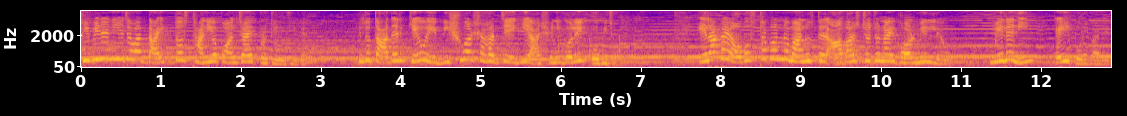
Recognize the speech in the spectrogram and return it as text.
শিবিরে নিয়ে যাওয়ার দায়িত্ব স্থানীয় পঞ্চায়েত প্রতিনিধিদের। কিন্তু তাদের কেউই বিশুয়ার সাহায্যে এগিয়ে আসেনি বলেই অভিযোগ। এলাকায় অবস্থাপন্ন মানুষদের আবাস যোজনায় ঘর মিললেও মেলেনি এই পরিবারের।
